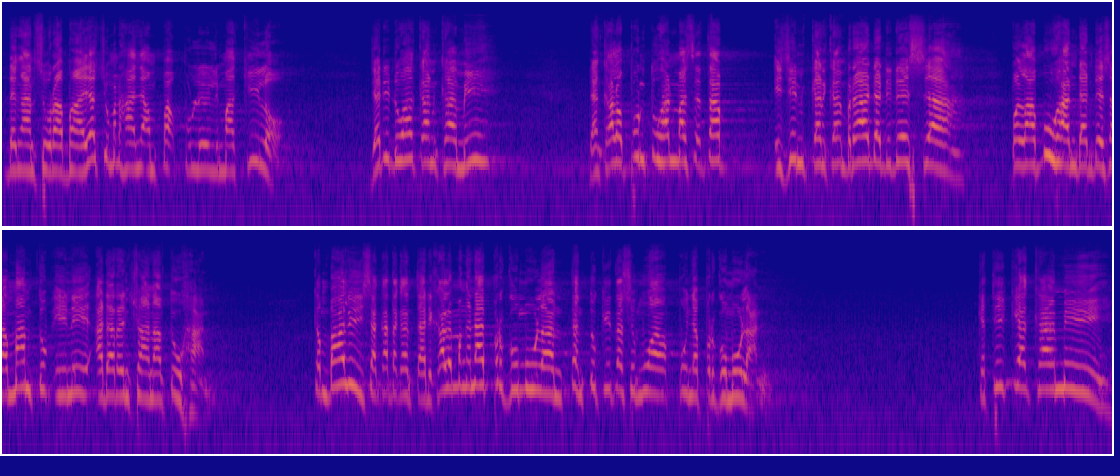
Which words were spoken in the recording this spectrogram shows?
dengan Surabaya cuma hanya 45 kilo. Jadi doakan kami dan kalaupun Tuhan masih tetap izinkan kami berada di desa pelabuhan dan desa Mamtup ini ada rencana Tuhan. Kembali saya katakan tadi, kalau mengenai pergumulan, tentu kita semua punya pergumulan. Ketika kami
